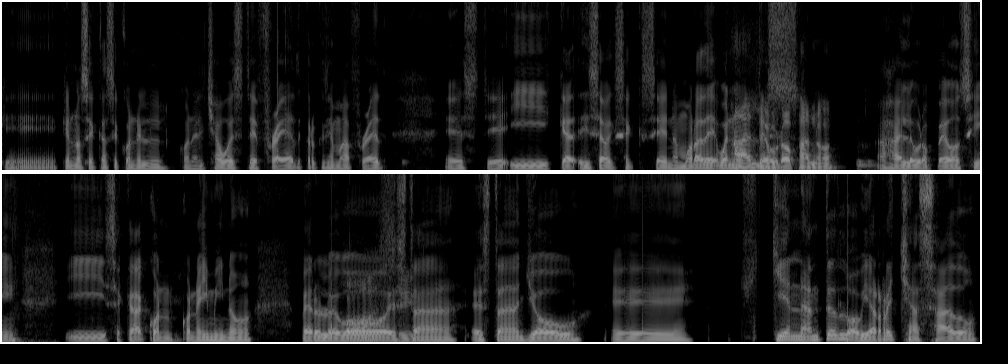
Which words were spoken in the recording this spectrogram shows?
que, no se case con el, con el chavo este Fred, creo que se llama Fred. Este, y, que, se, enamora de. Bueno, ah, el de pues Europa, ¿no? Ajá, el europeo, sí. Y se queda con, con Amy, ¿no? Pero luego oh, está, Joe, eh, quien antes lo había rechazado,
